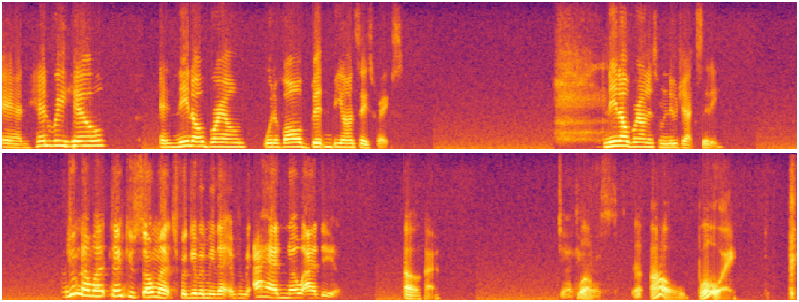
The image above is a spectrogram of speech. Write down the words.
and Henry Hill and Nino Brown would have all bitten Beyonce's face. Nino Brown is from New Jack City. you know what? Thank you so much for giving me that information. I had no idea. Oh, okay. Jackass. Well, Uh, Oh boy.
